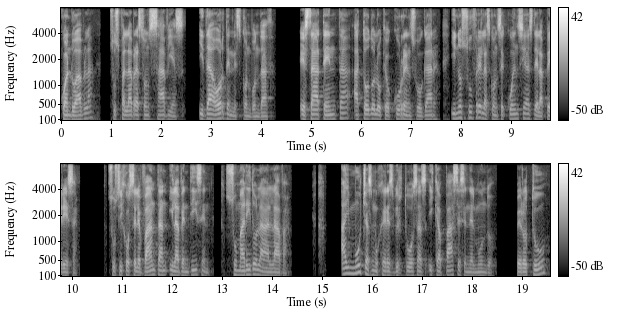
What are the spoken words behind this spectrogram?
Cuando habla, sus palabras son sabias y da órdenes con bondad. Está atenta a todo lo que ocurre en su hogar y no sufre las consecuencias de la pereza. Sus hijos se levantan y la bendicen, su marido la alaba. Hay muchas mujeres virtuosas y capaces en el mundo, pero tú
